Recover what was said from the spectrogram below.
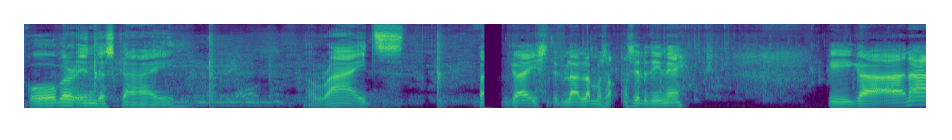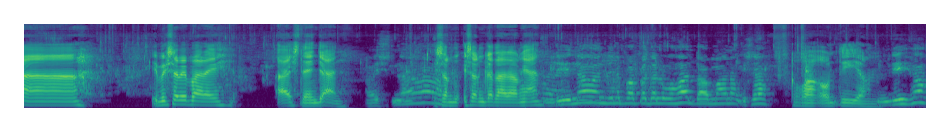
Cover in the sky. Alright. Guys, naglalamusak na sila din eh. Piga na. Ibig sabihin pare, ayos na yan dyan. Ayos na. Isang, isang gata lang yan. Hindi na. Hindi na papadaluhan. Tama ng isa. Kung kakaunti yan. Hindi ha.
